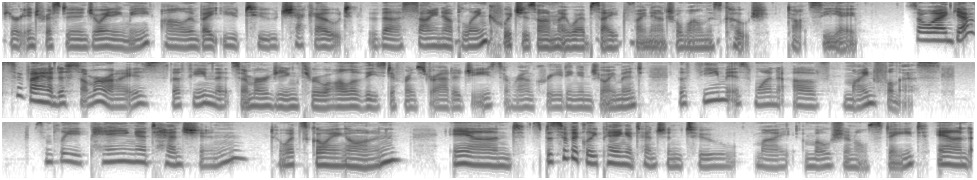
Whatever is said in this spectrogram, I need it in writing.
If you're interested in joining me, I'll invite you to check out the sign up link, which is on my website, financialwellnesscoach.ca. So, I guess if I had to summarize the theme that's emerging through all of these different strategies around creating enjoyment, the theme is one of mindfulness simply paying attention to what's going on and specifically paying attention to my emotional state and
